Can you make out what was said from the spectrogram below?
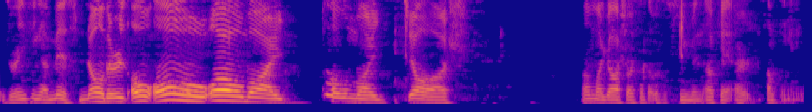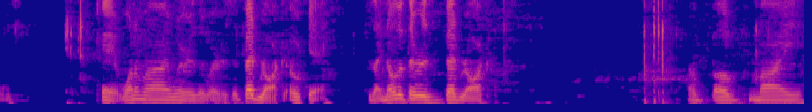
Is there anything I missed? No, there is. Oh, oh, oh my. Oh my gosh. Oh my gosh, I thought that was a human. Okay, or something anyways. Okay, one of my, where is it, where is it? Bedrock, okay. Because I know that there is bedrock above my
